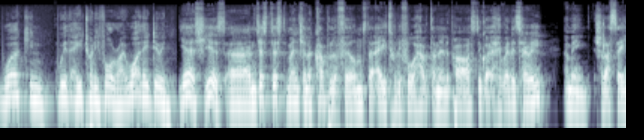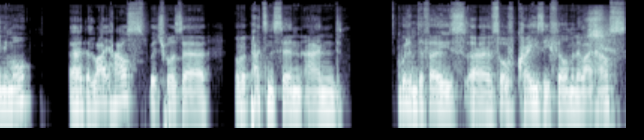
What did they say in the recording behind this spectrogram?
working with a24 right what are they doing yeah she is uh, and just just to mention a couple of films that a24 have done in the past they've got hereditary i mean should i say anymore uh, the lighthouse which was uh, robert pattinson and Willem Dafoe's uh, sort of crazy film in the lighthouse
